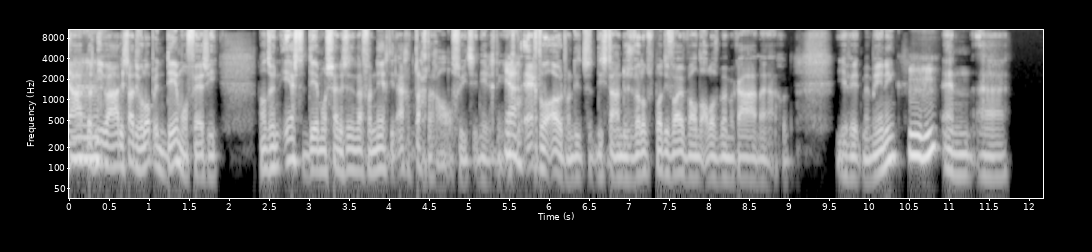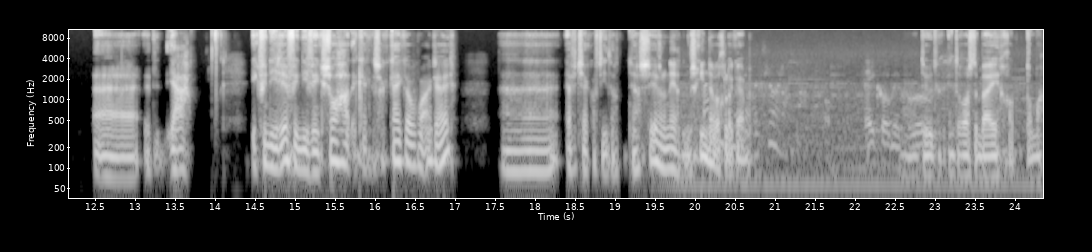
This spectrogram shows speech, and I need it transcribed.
Ja, dat is Eh. niet waar. Die staat hier wel op in demo-versie. Want hun eerste demos zijn dus inderdaad van 1988 al of zoiets in die richting. Ja. Echt, echt wel oud, want die, die staan dus wel op Spotify, want alles bij elkaar. Nou ja, goed. Je weet mijn mening. Mhm. En eh, eh, het- ja, ik vind die riffing, die vind ik zo hard. Kijk, zal ik kijken of ik hem aankrijg? Eh, even checken of die dat... Ja, 97. Misschien dat we geluk hebben. Dude, intro was erbij. Goddomme.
